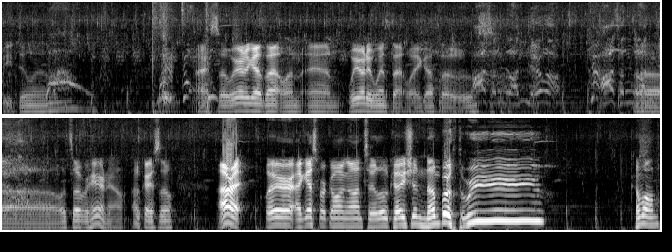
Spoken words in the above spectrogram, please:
be doing? Alright, so we already got that one, and we already went that way, got those. Uh, what's over here now? Okay, so, alright, we're, I guess we're going on to location number three. Come on.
